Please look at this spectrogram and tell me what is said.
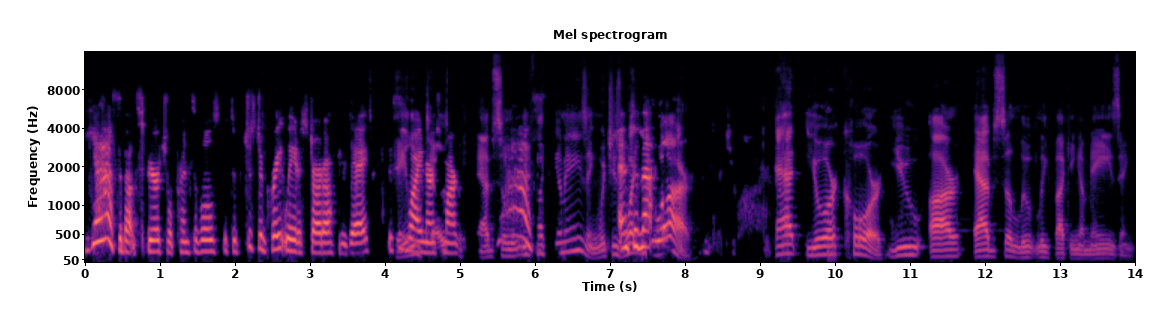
yes, about spiritual principles. It's a, just a great way to start off your day. This is why Nurse Mark. Absolutely Yes. fucking amazing, which is And what so that- you are. What you are. At your core, you are absolutely fucking amazing.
